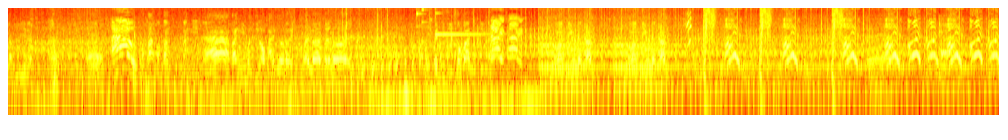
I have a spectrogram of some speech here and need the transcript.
จับดีๆนะเอออ้าวเอาตั้งเอาตั้งตั้งอย่างนี้อ่าตั้งอย่างนี้เหมือนที่เราพายเรือเลยไปเลยไปเลย อันนี้เป็นวิถีชาวบ้านจริงๆนะใช่ใช่ระวังนิ้วนะครับระวังนิ้วนะครับเอ้ยเอ้ยเอ้ยเอ้ยเอ้ยเอ้ยเอ้ยเอ้ยเอ้ย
